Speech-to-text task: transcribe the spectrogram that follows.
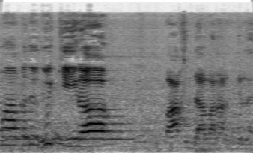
ما قد ذكر واخر دعوانا الحمد لله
